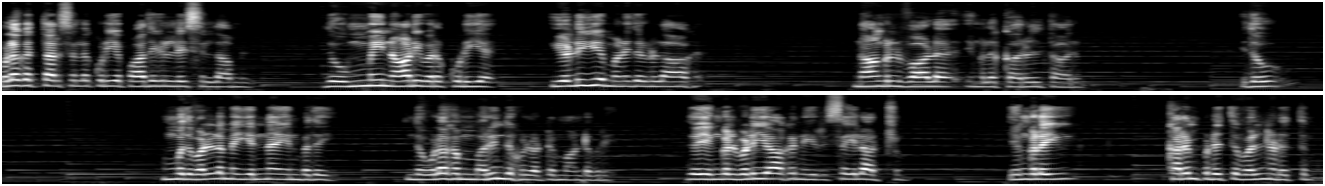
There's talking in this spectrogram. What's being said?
உலகத்தார் செல்லக்கூடிய பாதைகளிலே செல்லாமல் இது உண்மை நாடி வரக்கூடிய எளிய மனிதர்களாக நாங்கள் வாழ எங்களுக்கு அருள் தாரும். இதோ உமது வல்லமை என்ன என்பதை இந்த உலகம் அறிந்து கொள்ளட்டும் ஆண்டவரே. இதோ எங்கள் வழியாக நீர் செயலாற்றும் எங்களை கரம் பிடித்து வழிநடத்தும்.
